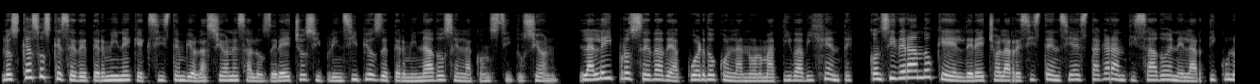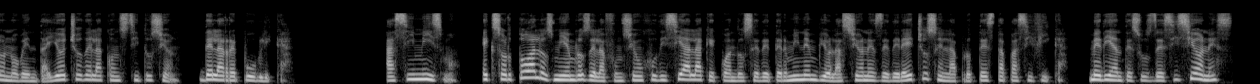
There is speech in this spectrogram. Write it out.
los casos que se determine que existen violaciones a los derechos y principios determinados en la Constitución, la ley proceda de acuerdo con la normativa vigente, considerando que el derecho a la resistencia está garantizado en el artículo 98 de la Constitución de la República. Asimismo, exhortó a los miembros de la función judicial a que cuando se determinen violaciones de derechos en la protesta pacífica, mediante sus decisiones,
